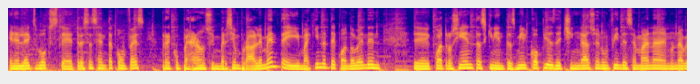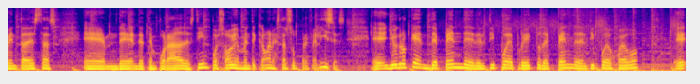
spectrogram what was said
en el Xbox de 360 con FES recuperaron su inversión probablemente. imagínate cuando venden 400, 500 mil copias de chingazo en un fin de semana en una venta de estas em, de, temporada de Steam, pues obviamente que van a estar súper felices. Eh, yo creo que depende del tipo de proyecto, depende del tipo de juego. Eh,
